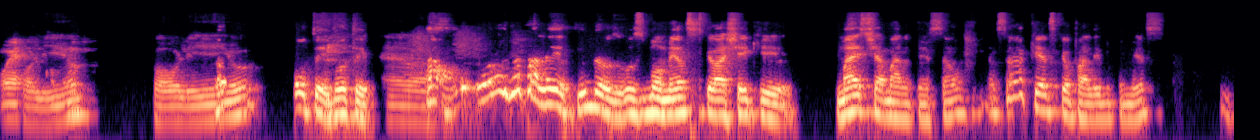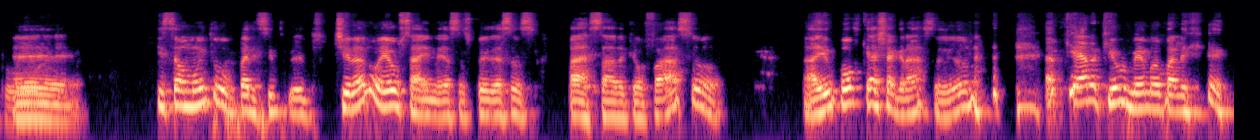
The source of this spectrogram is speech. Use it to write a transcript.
Ué, Paulinho. Paulinho. Voltei, voltei. É, Ah, eu já falei aqui dos os momentos que eu achei que mais chamaram atenção. São aqueles que eu falei no começo, boa. Que são muito parecidos. Tirando eu saindo essas coisas, essas palhaçadas que eu faço, aí o povo que acha graça. Eu, né? É porque era aquilo mesmo, eu falei.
